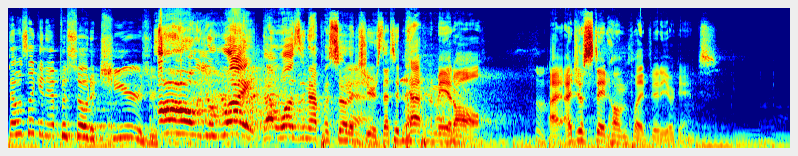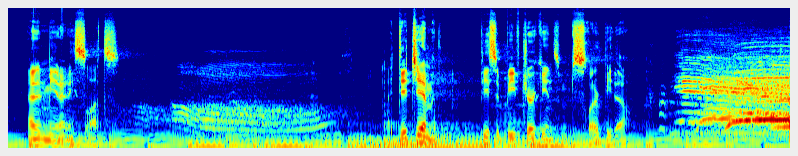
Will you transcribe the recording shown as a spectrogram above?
That was like an episode of Cheers or something. Oh, you're right. That was an episode Yeah. of Cheers. That didn't happen to me at all. I, I just stayed home and played video games. I didn't meet any sluts. I did Jim a piece of beef jerky and some Slurpee though. Yeah!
